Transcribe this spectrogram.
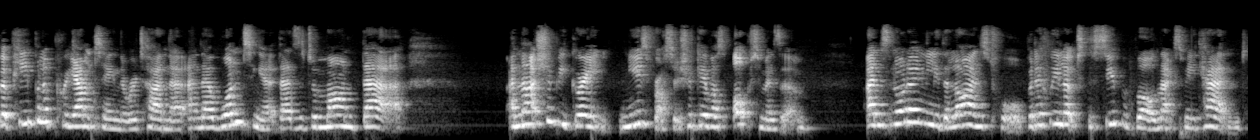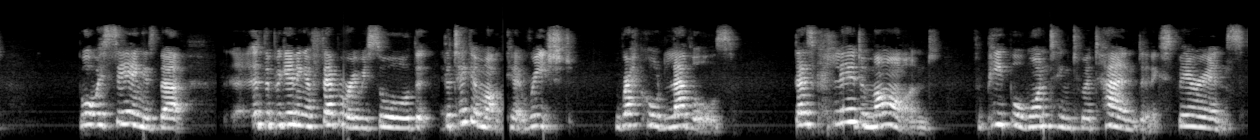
But people are preempting the return there and they're wanting it. There's a demand there. And that should be great news for us. It should give us optimism. And it's not only the Lions tour, but if we look to the Super Bowl next weekend, what we're seeing is that at the beginning of February, we saw that the ticket market reached record levels. There's clear demand for people wanting to attend and experience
